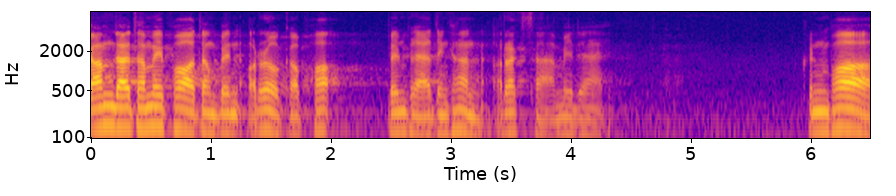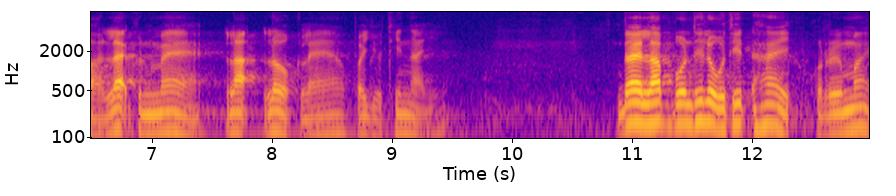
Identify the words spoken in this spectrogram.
กรรมใดทำให้พ่อต้องเป็นโรคกระเพาะเป็นแผลถึงขั้นรักษาไม่ได้ คุณพ่อและคุณแม่ละโลกแล้วไปอยู่ที่ไหนได้รับบุญที่ลูกทิศให้หรือไม่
